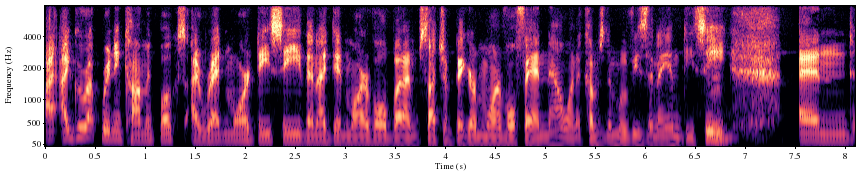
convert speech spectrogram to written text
I I grew up reading comic books. I read more DC than I did Marvel, but I'm such a bigger Marvel fan now when it comes to movies than I am DC. And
